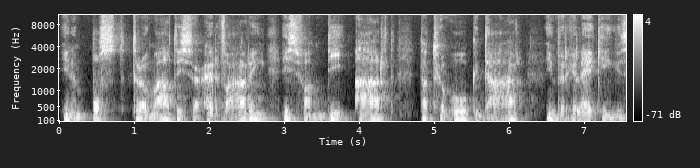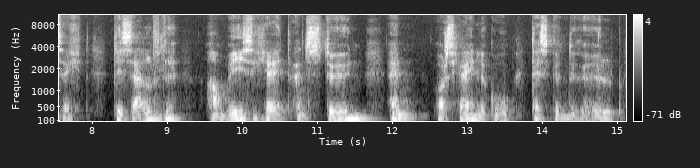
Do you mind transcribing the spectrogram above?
in een posttraumatische ervaring is van die aard dat je ook daar, in vergelijking gezegd, dezelfde aanwezigheid en steun en waarschijnlijk ook deskundige hulp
